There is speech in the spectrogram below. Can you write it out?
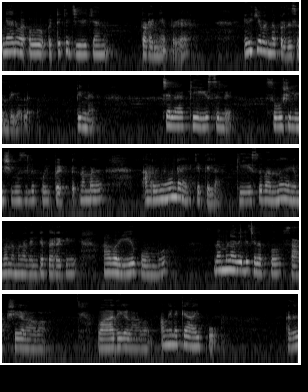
ഞാൻ ഒറ്റയ്ക്ക് ജീവിക്കാൻ തുടങ്ങിയപ്പോൾ എനിക്ക് വന്ന പ്രതിസന്ധികൾ പിന്നെ ചില കേസിൽ സോഷ്യൽ ഇഷ്യൂസിൽ പോയി പെട്ട് നമ്മൾ അറിഞ്ഞുകൊണ്ടായിരിക്കത്തില്ല കേസ് വന്നു കഴിയുമ്പോൾ നമ്മൾ അതിന്റെ പിറകെ ആ വഴിയെ പോകുമ്പോൾ നമ്മളതിൽ ചിലപ്പോൾ സാക്ഷികളാവാം വാദികളാവാം അങ്ങനെയൊക്കെ ആയിപ്പോവും. അത്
